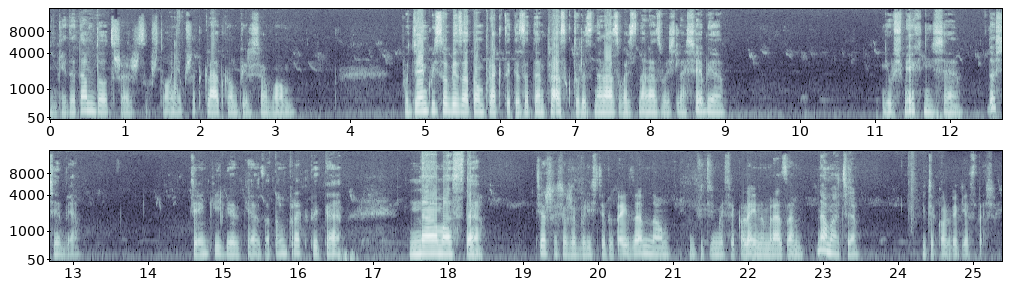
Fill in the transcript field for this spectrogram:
I Kiedy tam dotrzesz, złóż dłonie przed klatką piersiową. Podziękuj sobie za tą praktykę, za ten czas, który znalazłaś, znalazłeś dla siebie. I uśmiechnij się do siebie. Dzięki wielkie za tą praktykę. Namaste. Cieszę się, że byliście tutaj ze mną widzimy się kolejnym razem na macie, gdziekolwiek jesteś.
